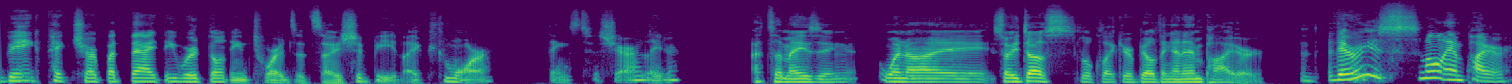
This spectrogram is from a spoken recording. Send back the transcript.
big picture, but I think we're building towards it, so it should be like more things to share later. That's amazing. When I so it does look like you're building an empire. There is small empire.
